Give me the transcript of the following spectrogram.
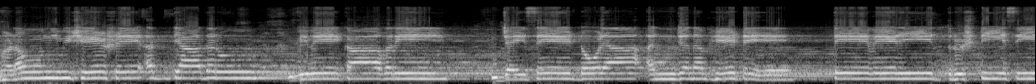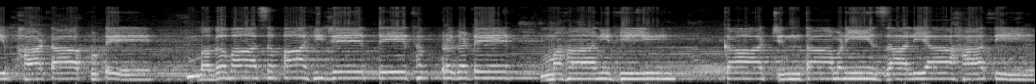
म्हणून विशेषे अद्यादरू विवेकावरी। जैसे डोळ्या अंजन भेटे ते वेळी दृष्टीसी फाटा फुटे। मगवास पाहिजे तेथ प्रगटे महानिधी। का चिंतामणी जालिया हाती?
